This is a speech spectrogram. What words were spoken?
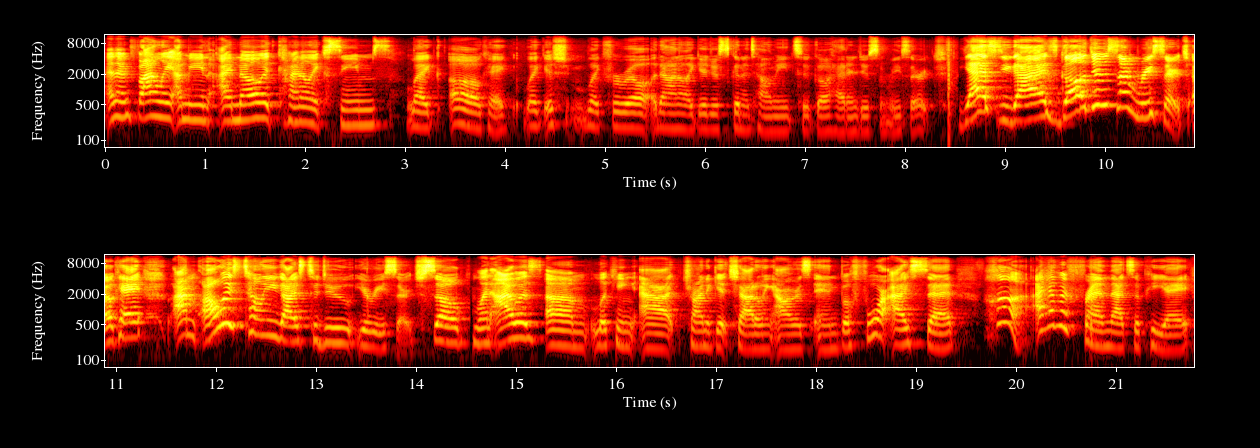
And then finally, I mean, I know it kind of like seems like oh okay like it's like for real adana like you're just gonna tell me to go ahead and do some research yes you guys go do some research okay i'm always telling you guys to do your research so when i was um, looking at trying to get shadowing hours in before i said huh, I have a friend that's a PA.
